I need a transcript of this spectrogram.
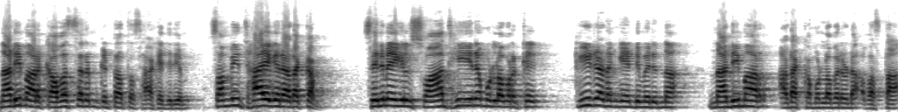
നടിമാർക്ക് അവസരം കിട്ടാത്ത സാഹചര്യം. സംവിധായകരടക്കം സിനിമയിൽ സ്വാധീനമുള്ളവർക്ക് കീഴടങ്ങേണ്ടി വരുന്ന നടിമാർ അടക്കമുള്ളവരുടെ അവസ്ഥ.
